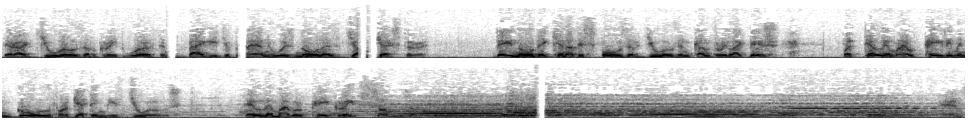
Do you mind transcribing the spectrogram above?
there are jewels of great worth in the baggage of the man who is known as John Chester. They know they cannot dispose of jewels in country like this, but tell them I'll pay them in gold for getting these jewels. Tell them I will pay great sums of gold. And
